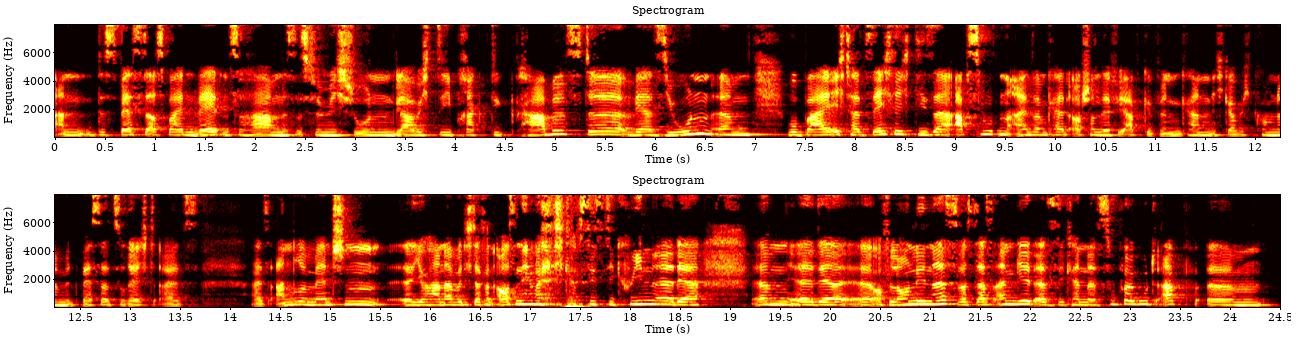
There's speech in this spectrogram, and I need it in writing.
an das Beste aus beiden Welten zu haben, das ist für mich schon, glaube ich, die praktikabelste Version. Ähm, wobei ich tatsächlich dieser absoluten Einsamkeit auch schon sehr viel abgewinnen kann. Ich glaube, ich komme damit besser zurecht als als andere Menschen. Äh, Johanna würde ich davon ausnehmen, weil ich glaube, sie ist die Queen äh, der ähm, äh, der äh, of Loneliness, was das angeht. Also sie kann das super gut ab. Ähm,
